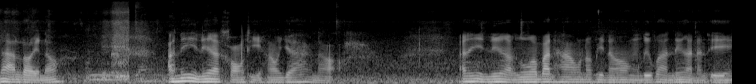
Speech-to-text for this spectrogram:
น่าอร่อยเนาะๆอืมอันนี้เนื้อของที่เฮาย่างเนาะ อันนี้เนื้องัวบ้านเฮาเนาะพี่น้อง หรือว่าเนื้อนั่นเอง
